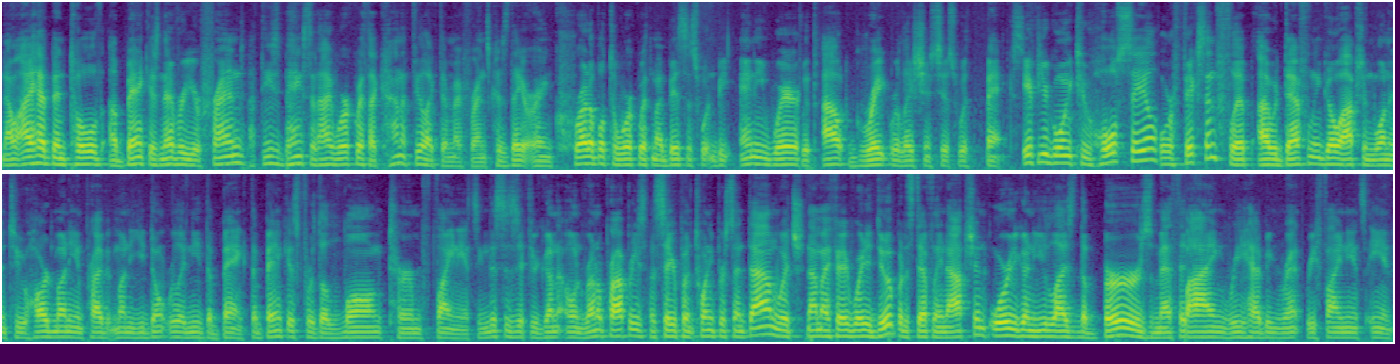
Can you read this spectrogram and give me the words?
Now, I have been told a bank is never your friend, but these banks that I work with, I kind of feel like they're my friends because they are incredible to work with. My business wouldn't be anywhere without great relationships with banks. If you're going to wholesale or fix and flip, I would definitely go option one and two, hard money and private money. You don't really need the bank. The bank is for the long-term financing. This is if you're going to own rental properties. Let's say you're putting 20% down, which not my favorite way to do it, but it's definitely an option. Or you're going to utilize the BRRRR method, buying, rehabbing, rent, refinance, and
